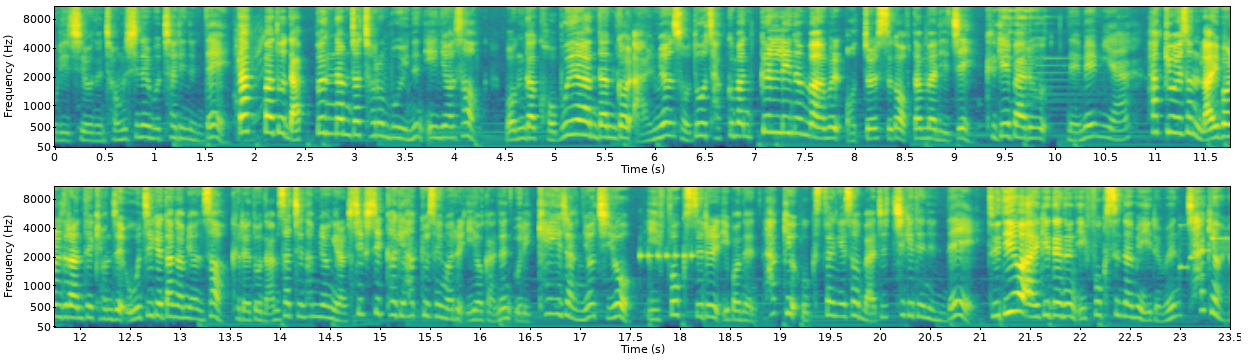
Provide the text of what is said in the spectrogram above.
우리 지호는 정신을 못 차리는데 딱 봐도 나쁜 남자처럼 보이는 이 녀석 뭔가 거부해야 한다는 걸 알면서도 자꾸만 끌 리는 마음을 어쩔 수가 없단 말이지. 그게 바로 내 맴이야. 학교에선 라이벌들한테 견제 오지게 당하면서 그래도 남사친 한 명이랑 씩씩하게 학교 생활을 이어가는 우리 K 장녀 지호. 이 fox를 이번엔 학교 옥상에서 마주치게 되는데 드디어 알게 되는 이 fox남의 이름은 차결.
